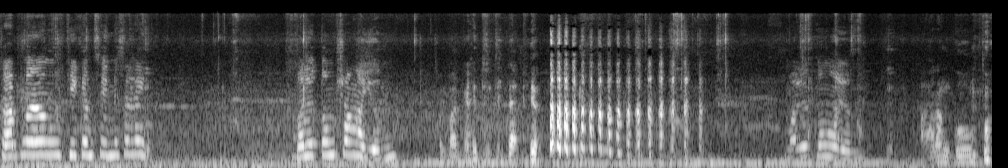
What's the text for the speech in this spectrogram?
Sarap nga ng chicken sinisal eh. Malutong siya ngayon. Saan ba ganito tilapia? Malutong ngayon. Parang gumo.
